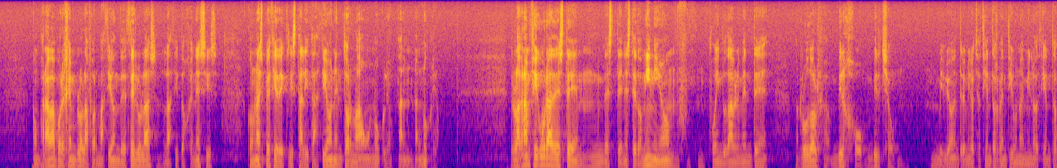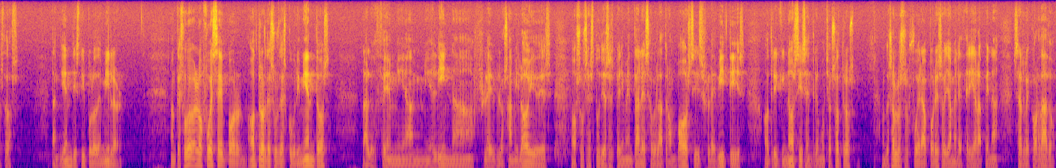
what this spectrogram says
Comparaba, por ejemplo, la formación de células, la citogénesis, con una especie de cristalización en torno a un núcleo, al, núcleo. Pero la gran figura de este, este, en este dominio fue indudablemente Rudolf Virchow. Vivió entre 1821 y 1902. También discípulo de Miller. Aunque solo fuese por otros de sus descubrimientos, la leucemia, mielina, los amiloides, o sus estudios experimentales sobre la trombosis, flebitis o triquinosis, entre muchos otros, aunque solo fuera por eso ya merecería la pena ser recordado.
